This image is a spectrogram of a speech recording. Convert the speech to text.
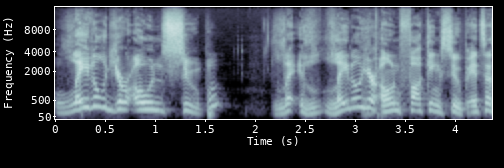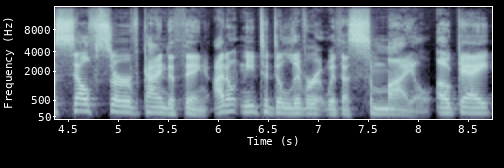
Ladle your own soup. la- ladle your own fucking soup. It's a self-serve kind of thing. I don't need to deliver it with a smile. Okay,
